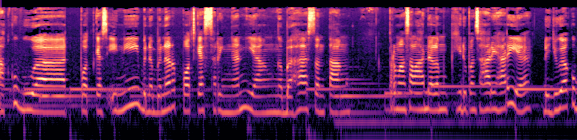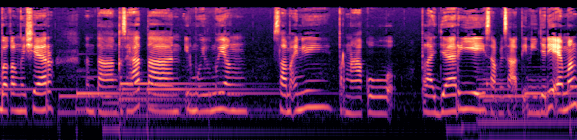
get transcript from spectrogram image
aku buat podcast ini bener-bener podcast ringan yang ngebahas tentang permasalahan dalam kehidupan sehari-hari ya. Dan juga aku bakal nge-share tentang kesehatan ilmu-ilmu yang selama ini pernah aku pelajari sampai saat ini. Jadi emang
